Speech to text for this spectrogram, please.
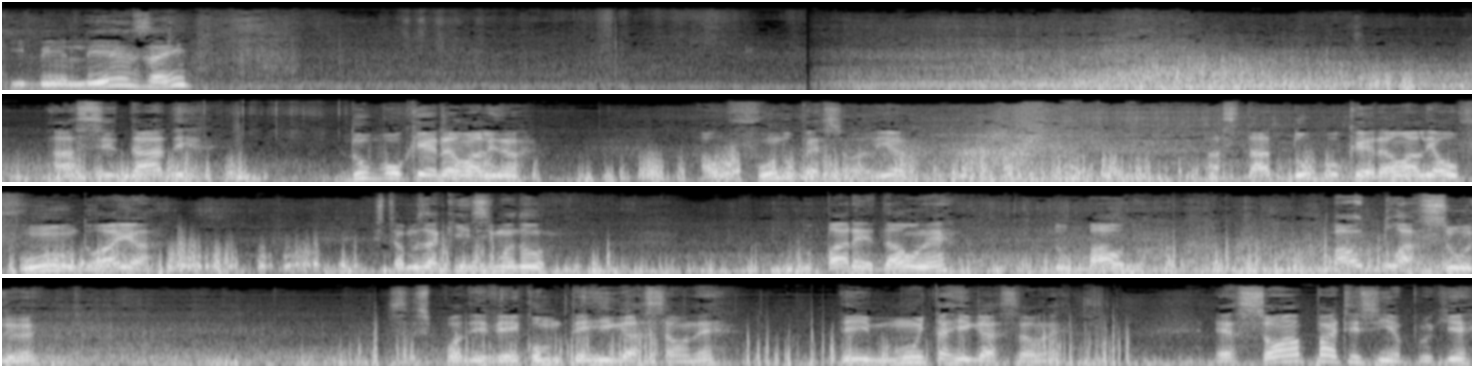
Que beleza, hein? A cidade do Boqueirão ali no, ao fundo, pessoal, ali, ó. A cidade do Boqueirão ali ao fundo, olha. Estamos aqui em cima do, do paredão, né? Do baldo. Baldo do açude, né? Vocês podem ver aí como tem irrigação, né? Tem muita irrigação, né? É só uma partezinha, porque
